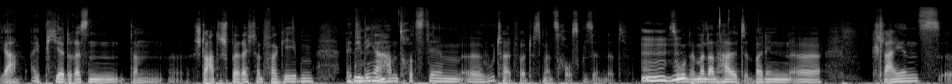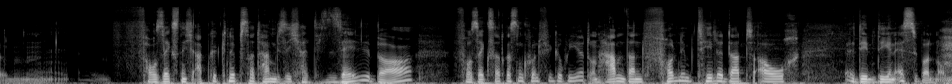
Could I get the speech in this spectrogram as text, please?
ja, IP-Adressen dann äh, statisch bei Rechnern vergeben. Äh, die Mhm. Dinge haben trotzdem äh, Router-Advertisements rausgesendet. Mhm. So, und wenn man dann halt bei den äh, Clients ähm, V6 nicht abgeknipst hat, haben die sich halt selber IPv6-Adressen konfiguriert und haben dann von dem Teledat auch äh, den DNS übernommen.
